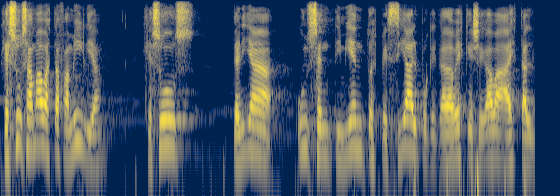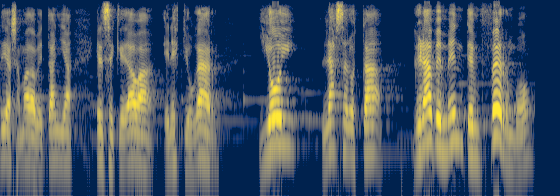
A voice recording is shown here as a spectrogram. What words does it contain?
Jesús amaba a esta familia, Jesús tenía un sentimiento especial porque cada vez que llegaba a esta aldea llamada Betania, él se quedaba en este hogar. Y hoy Lázaro está gravemente enfermo,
